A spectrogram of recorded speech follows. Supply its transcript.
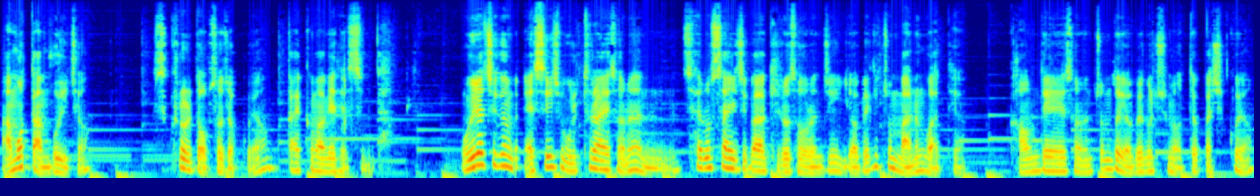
아무것도 안 보이죠. 스크롤도 없어졌고요. 깔끔하게 됐습니다. 오히려 지금 S20 울트라에서는 세로 사이즈가 길어서 그런지 여백이 좀 많은 것 같아요. 가운데에서는 좀 더 여백을 주면 어떨까 싶고요.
